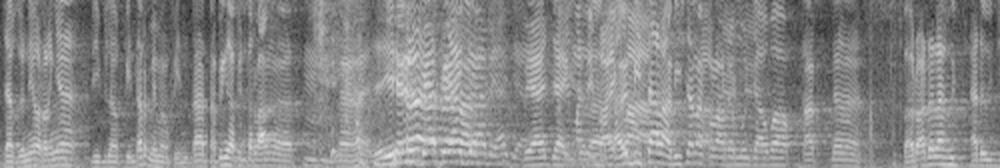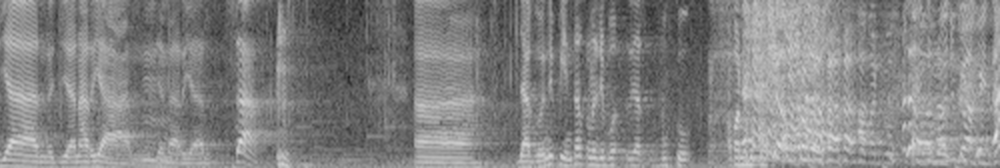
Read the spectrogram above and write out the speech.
Jago ini orangnya dibilang pintar memang pintar, tapi nggak pintar banget. Nah iya lah, Be- aja, be aja. Be aja Tapi gitu Tapi bisa lah, bisa lah kalau ada mau jawab. Nah baru adalah ada ujian, ujian harian, ujian harian. Sa. Eh, Jago ini pintar kalau dilihat buku. Apa dulu? Apa dulu? Semua juga pintar.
